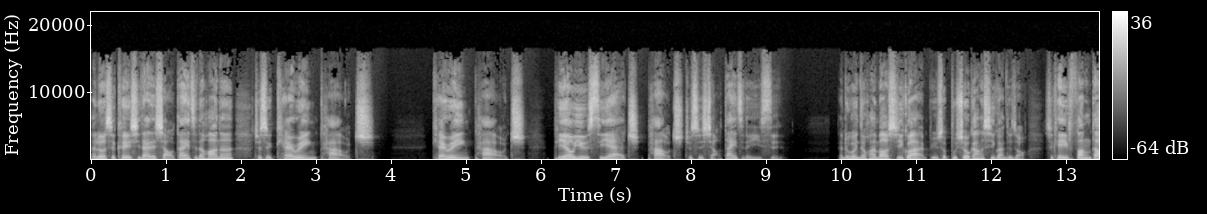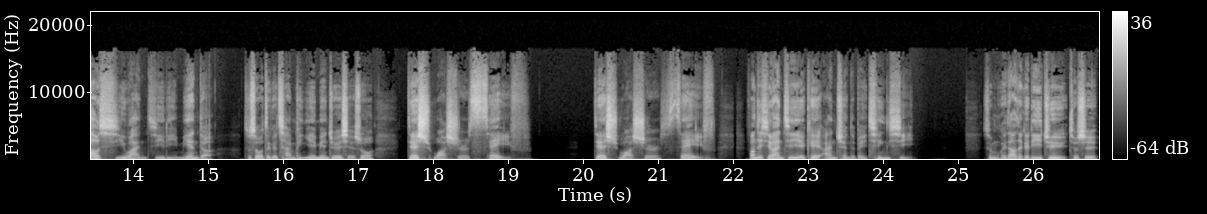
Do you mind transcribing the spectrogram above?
那如果是可以携带的小袋子的话呢，就是 carrying pouch，carrying pouch，p o u c h pouch 就是小袋子的意思。那如果你的环保吸管，比如说不锈钢吸管这种，是可以放到洗碗机里面的，这时候这个产品页面就会写说 dishwasher safe safe，dishwasher safe，放进洗碗机也可以安全的被清洗。所以我们回到这个例句，就是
